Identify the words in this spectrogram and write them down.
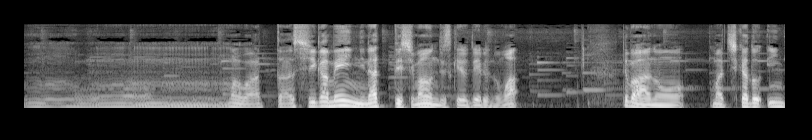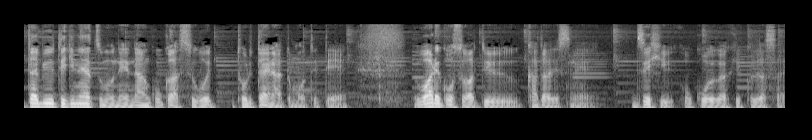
うんまあ私がメインになってしまうんですけど出るのはでもあの、街角インタビュー的なやつもね、何個かすごい撮りたいなと思ってて、我こそはという方ですね、ぜひお声掛けください。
